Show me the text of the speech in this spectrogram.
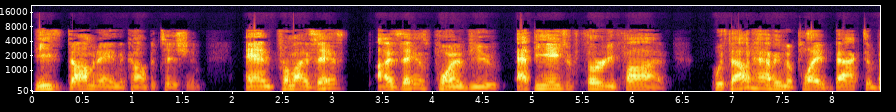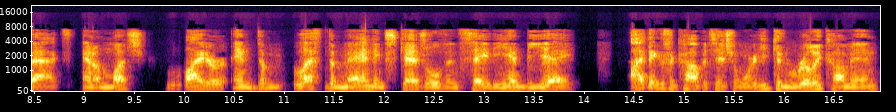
He's dominating the competition. And from Isaiah's, Isaiah's point of view, at the age of 35, without having to play back to backs and a much lighter and de- less demanding schedule than say the NBA, I think it's a competition where he can really come in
